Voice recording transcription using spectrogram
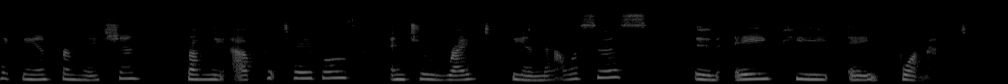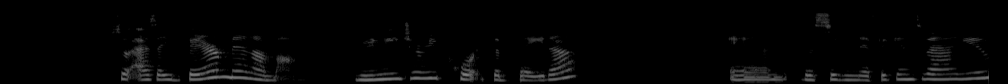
take the information from the output tables and to write the analysis in APA format. So as a bare minimum, you need to report the beta and the significance value,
